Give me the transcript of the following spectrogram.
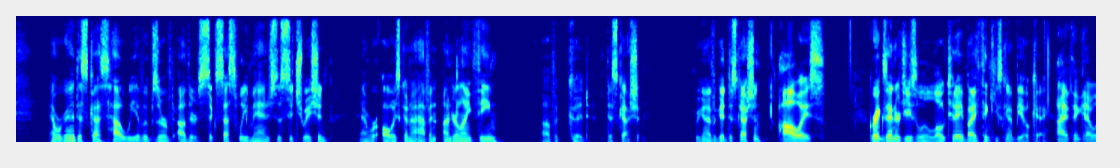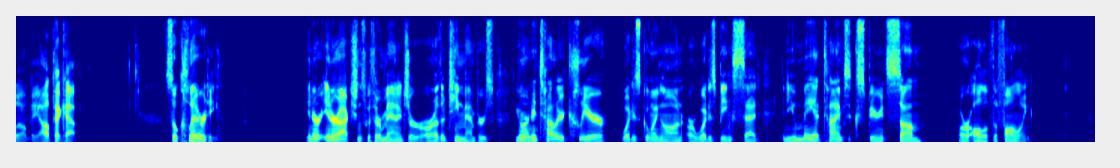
And we're going to discuss how we have observed others successfully manage the situation. And we're always going to have an underlying theme of a good discussion. We're going to have a good discussion? Always. Greg's energy is a little low today, but I think he's going to be okay. I think I will be. I'll pick up. So, clarity. In our interactions with our manager or other team members, you aren't entirely clear what is going on or what is being said, and you may at times experience some or all of the following.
